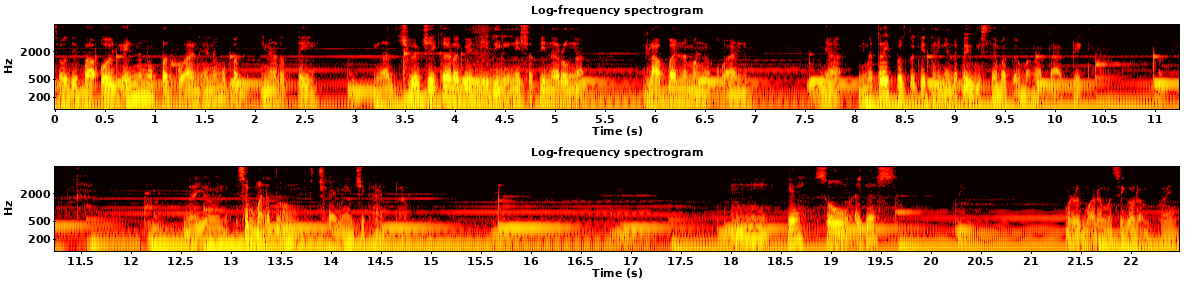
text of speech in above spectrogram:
So di ba o ay mo pagkuan ay mo pag inarte nga chika-chika ra ni dili ni siya tinaro nga laban ng mga kuan. Nya nga try po to kita nga na pa wisdom ato mga topic? Dayon sa man ato ang lang chikahan pa? Mm, yeah so I guess murag mura man siguro ang point.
